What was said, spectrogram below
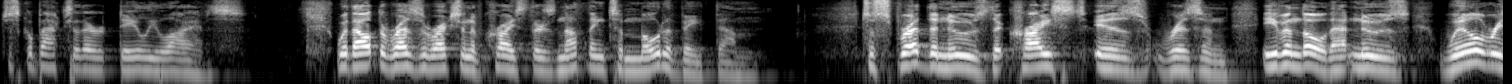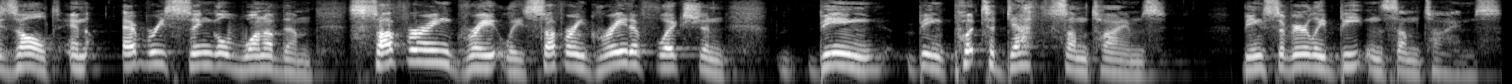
just go back to their daily lives. Without the resurrection of Christ, there's nothing to motivate them to spread the news that Christ is risen, even though that news will result in every single one of them suffering greatly, suffering great affliction, being, being put to death sometimes, being severely beaten sometimes,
